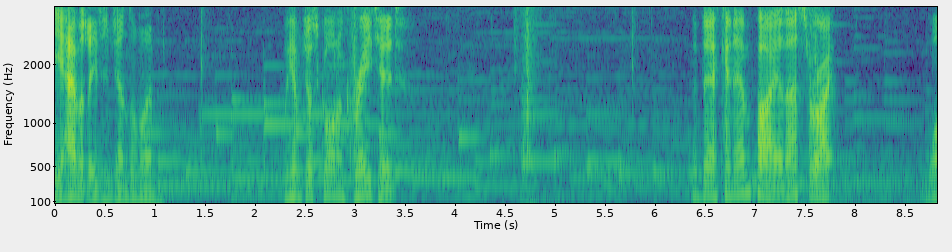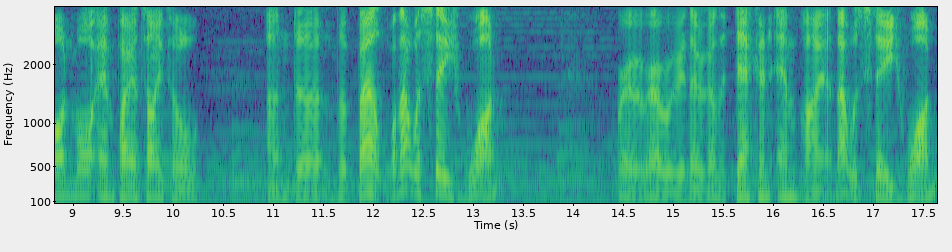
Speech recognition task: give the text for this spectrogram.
You have it, ladies and gentlemen. We have just gone and created the Deccan Empire, that's right. One more Empire title under the belt. Well, that was stage one. Where, where are we? There we go, the Deccan Empire. That was stage one.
